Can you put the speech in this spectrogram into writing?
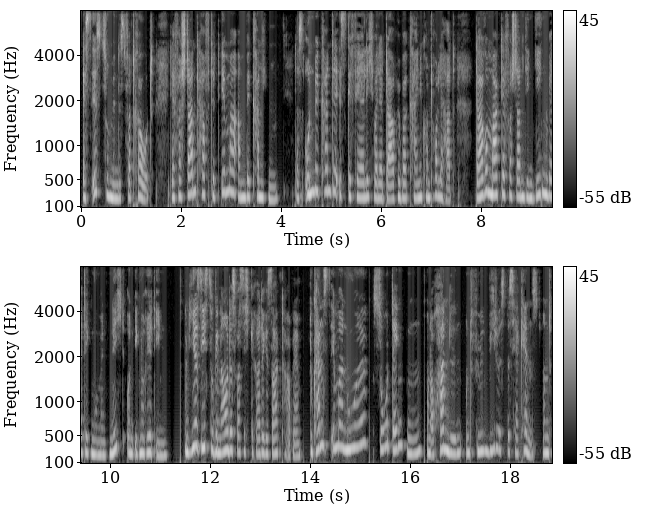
es ist zumindest vertraut. Der Verstand haftet immer am Bekannten. Das Unbekannte ist gefährlich, weil er darüber keine Kontrolle hat. Darum mag der Verstand den gegenwärtigen Moment nicht und ignoriert ihn. Und hier siehst du genau das, was ich gerade gesagt habe. Du kannst immer nur so denken und auch handeln und fühlen, wie du es bisher kennst. Und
